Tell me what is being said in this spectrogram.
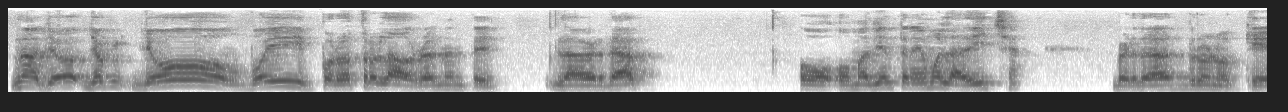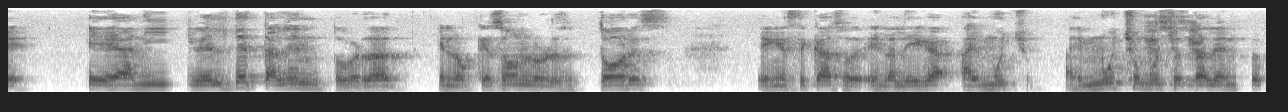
No, yo, yo, yo voy por otro lado, realmente. La verdad, o, o más bien tenemos la dicha, ¿verdad, Bruno? Que eh, a nivel de talento, ¿verdad? En lo que son los receptores, en este caso, en la liga hay mucho, hay mucho, mucho talento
